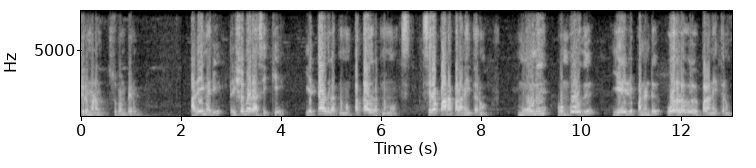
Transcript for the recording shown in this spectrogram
திருமணம் சுபம் பெறும். அதே மாதிரி ரிஷப ராசிக்கு எட்டாவது லக்னமும் பத்தாவது லக்னமும் சிறப்பான பலனை தரும். மூணு ஒம்பது ஏழு பன்னெண்டு ஓரளவு பலனை தரும்.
